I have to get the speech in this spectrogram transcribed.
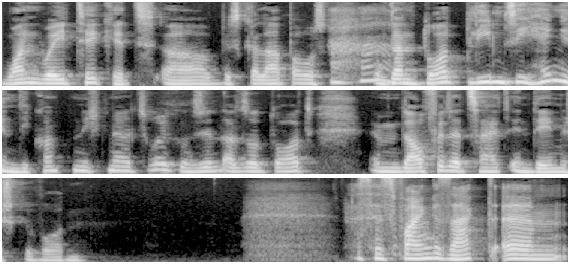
One-Way-Ticket äh, bis Galapagos. Aha. Und dann dort blieben sie hängen. Die konnten nicht mehr zurück und sind also dort im Laufe der Zeit endemisch geworden. Du hast jetzt vorhin gesagt, ähm,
